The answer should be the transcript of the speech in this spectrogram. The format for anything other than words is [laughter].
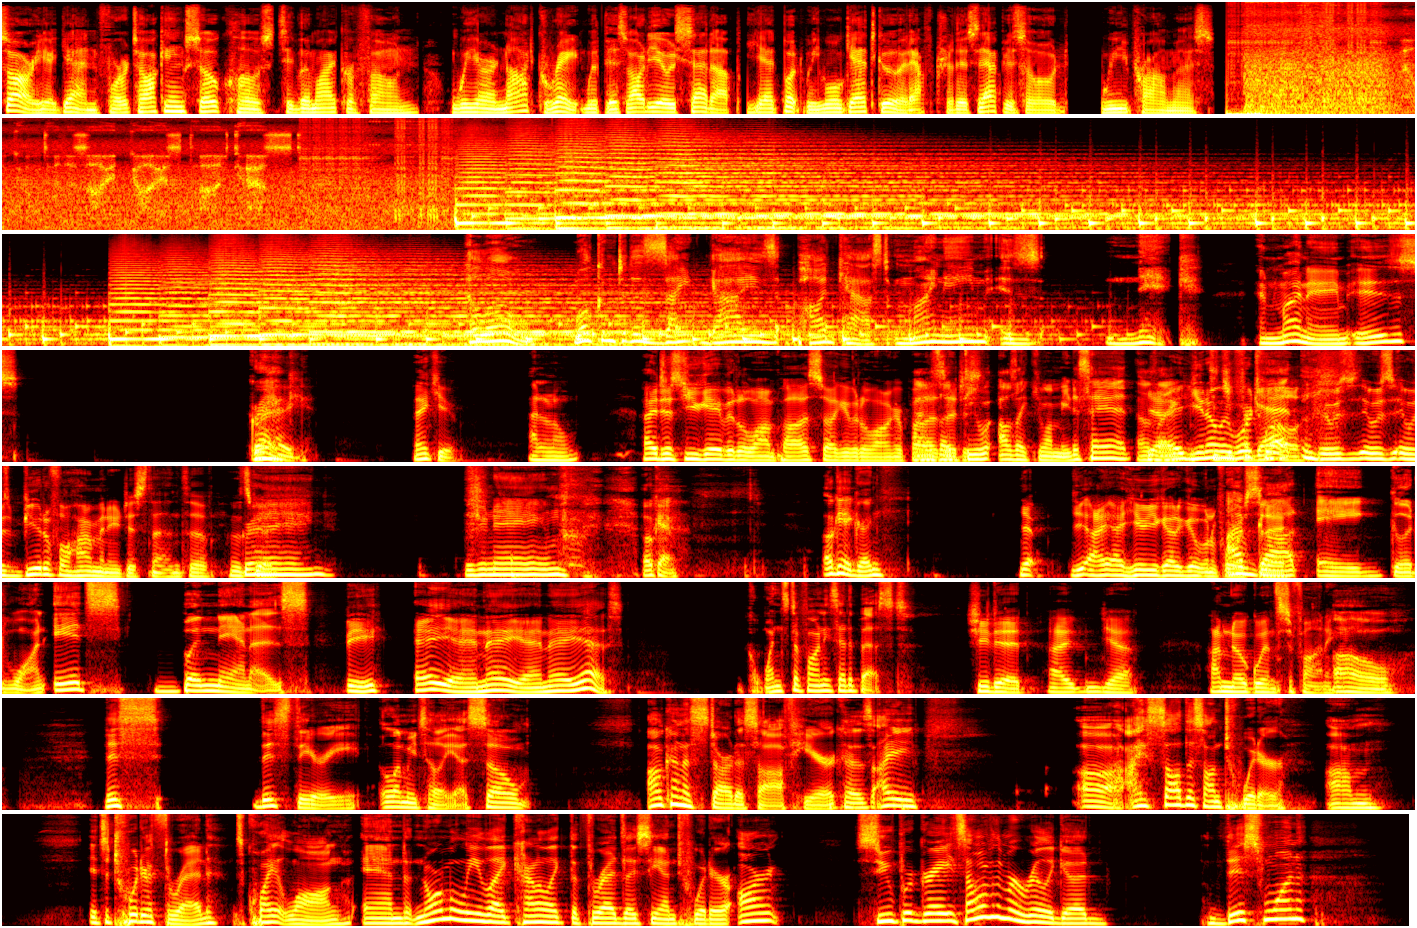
Sorry again for talking so close to the microphone. We are not great with this audio setup yet, but we will get good after this episode. We promise. Welcome to the Zeitgeist Podcast. Hello, welcome to the Zeitgeist podcast. My name is Nick. And my name is Greg. Greg. Thank you. I don't know. I just you gave it a long pause, so I give it a longer pause. I was pause. I like, do just you, I was like, you want me to say it? I was yeah, like, you know it worked forget? well. It was it was it was beautiful harmony just then. So that's good. Greg is your name. [laughs] okay. Okay, Greg. Yep. Yeah, I, I hear you got a good one for us I've got a good one. It's bananas. B A N A N A S. Gwen Stefani said it best. She did. I yeah. I'm no Gwen Stefani. Oh, this this theory. Let me tell you. So, I'll kind of start us off here because I uh, I saw this on Twitter. Um, it's a Twitter thread. It's quite long, and normally, like kind of like the threads I see on Twitter, aren't super great. Some of them are really good. This one,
